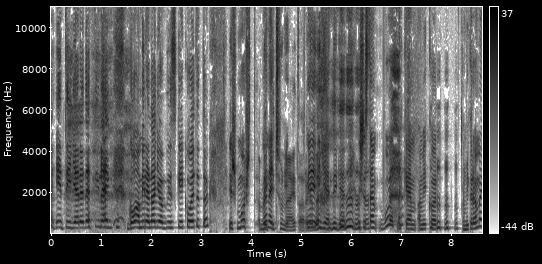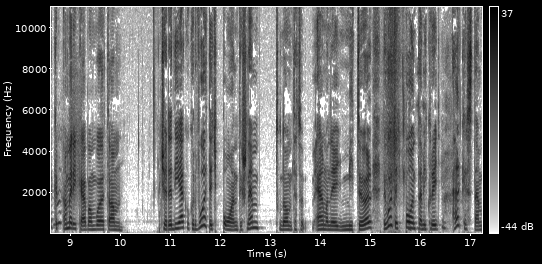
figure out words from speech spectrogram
amit így eredetileg, amire nagyon büszkék voltatok, és most van egy... arra. Igen, igen. És aztán volt nekem, amikor, amikor Amerikában voltam cserediák, akkor volt egy pont, és nem tudom, tehát hogy elmondani, hogy mitől, de volt egy pont, amikor így elkezdtem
